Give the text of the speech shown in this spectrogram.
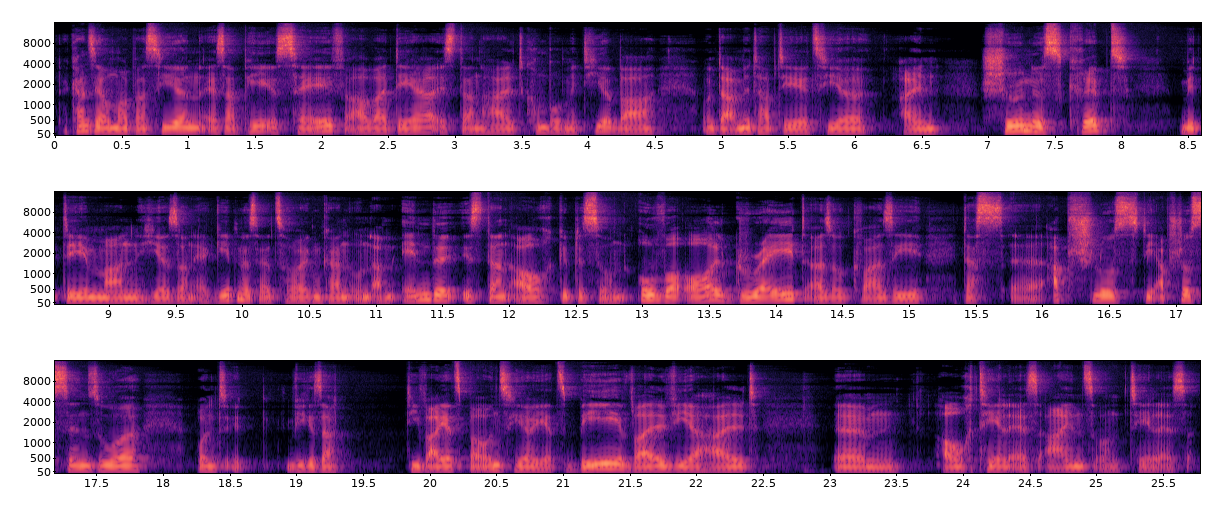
da kann es ja auch mal passieren, SAP ist safe, aber der ist dann halt kompromittierbar und damit habt ihr jetzt hier ein schönes Skript, mit dem man hier so ein Ergebnis erzeugen kann. Und am Ende ist dann auch, gibt es so ein Overall Grade, also quasi das äh, Abschluss, die Abschlusszensur. Und wie gesagt, die war jetzt bei uns hier jetzt B, weil wir halt ähm, auch TLS 1 und TLS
